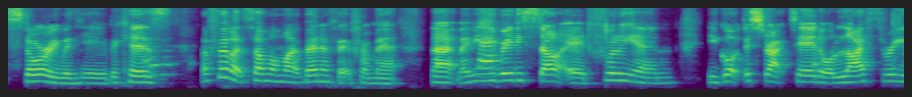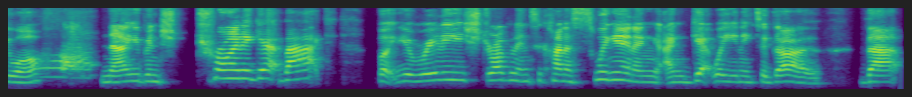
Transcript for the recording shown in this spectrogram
story with you because I feel like someone might benefit from it. That maybe you really started fully in, you got distracted, or life threw you off. Now you've been trying to get back, but you're really struggling to kind of swing in and, and get where you need to go. That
